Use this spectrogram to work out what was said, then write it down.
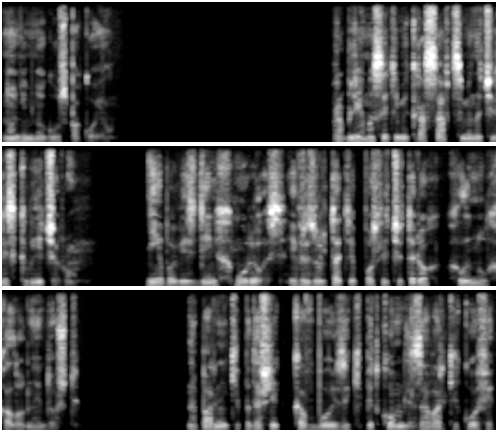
но немного успокоил. Проблемы с этими красавцами начались к вечеру. Небо весь день хмурилось, и в результате после четырех хлынул холодный дождь. Напарники подошли к ковбою за кипятком для заварки кофе,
